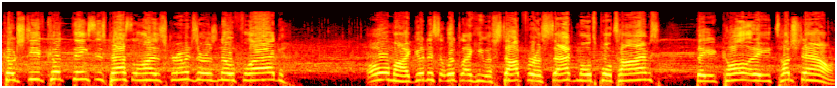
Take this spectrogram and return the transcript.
Coach Steve Cook thinks this past the line of scrimmage. There is no flag. Oh my goodness, it looked like he was stopped for a sack multiple times. They call it a touchdown.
